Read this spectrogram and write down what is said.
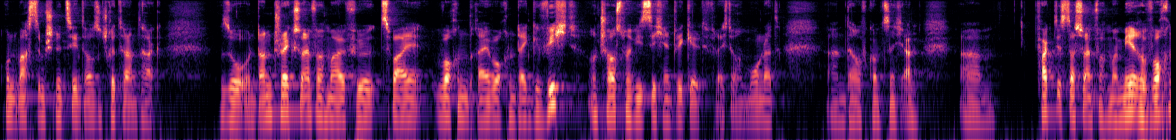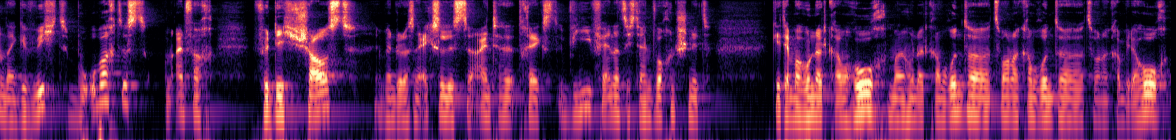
und machst im Schnitt 10.000 Schritte am Tag. So, und dann trackst du einfach mal für zwei Wochen, drei Wochen dein Gewicht und schaust mal, wie es sich entwickelt. Vielleicht auch im Monat. Ähm, darauf kommt es nicht an. Ähm, Fakt ist, dass du einfach mal mehrere Wochen dein Gewicht beobachtest und einfach für dich schaust, wenn du das in eine Excel-Liste einträgst, wie verändert sich dein Wochenschnitt. Geht ja mal 100 Gramm hoch, mal 100 Gramm runter, 200 Gramm runter, 200 Gramm wieder hoch.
